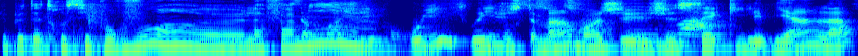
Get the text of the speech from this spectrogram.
Et peut-être aussi pour vous, hein, euh, la Ça, moi, famille. j'ai- oui, oui, justement. Moi, je, je sais qu'il est bien là.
